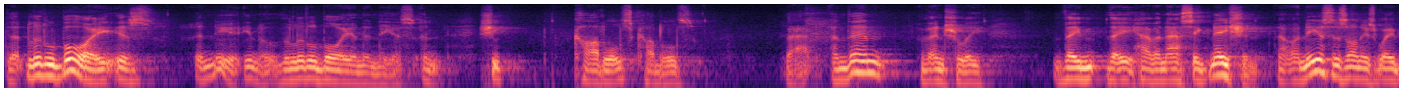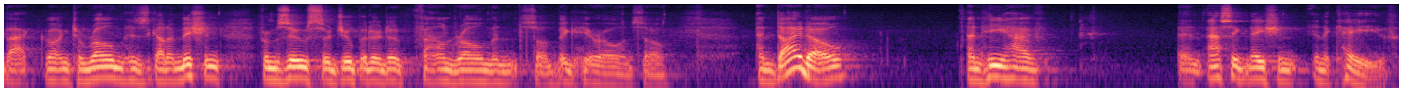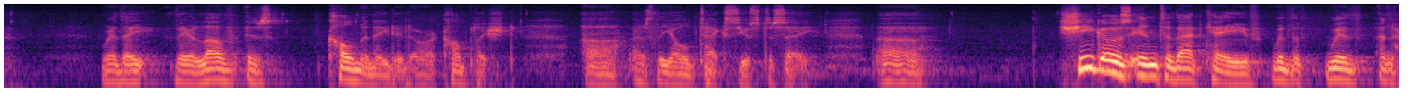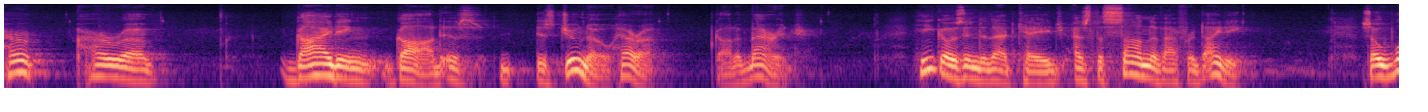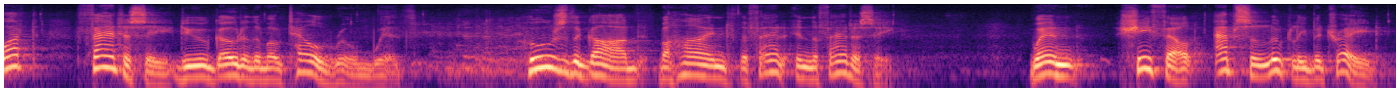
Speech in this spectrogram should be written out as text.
That little boy is Aeneas, you know, the little boy in Aeneas, and she coddles, cuddles that, and then eventually they, they have an assignation. Now, Aeneas is on his way back, going to Rome. He's got a mission from Zeus or Jupiter to found Rome, and so a big hero, and so. And Dido and he have an assignation in a cave where they, their love is culminated or accomplished, uh, as the old texts used to say. Uh, she goes into that cave with the with and her her uh, guiding god is is Juno, Hera, god of marriage. He goes into that cage as the son of Aphrodite. So what fantasy do you go to the motel room with? Who's the god behind the in the fantasy? When she felt absolutely betrayed.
